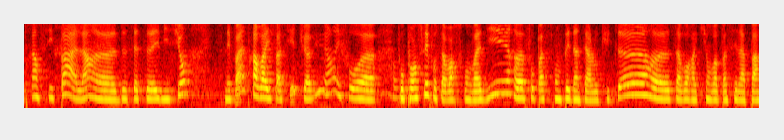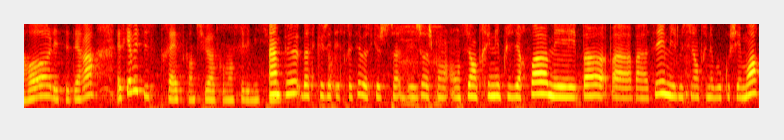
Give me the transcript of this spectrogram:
principale hein, euh, de cette émission. Ce n'est pas un travail facile, tu as vu. hein, il faut, euh, faut penser, il faut savoir ce qu'on va dire, il faut pas se tromper d'interlocuteur, euh, savoir à qui on va passer la parole, etc. Est-ce qu'il y avait du stress quand tu as commencé l'émission? Un peu parce que j'étais stressée parce que je, déjà je on s'est entraîné plusieurs fois mais pas, pas, pas assez mais je me suis entraînée beaucoup chez moi.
